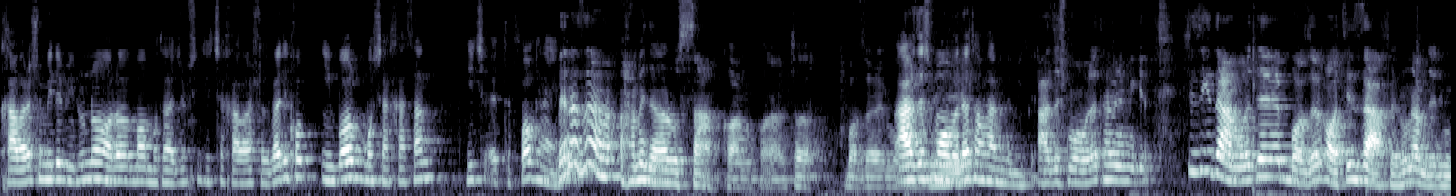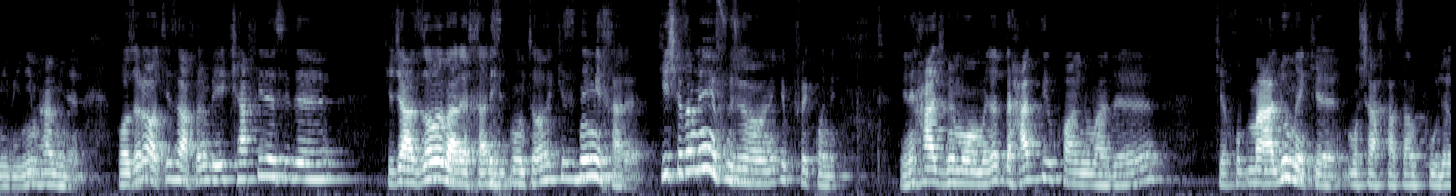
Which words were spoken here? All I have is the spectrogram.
خبرشو میده بیرون و حالا ما متوجه میشیم که چه خبر شده. ولی خب این بار مشخصا هیچ اتفاقی نیفتاد به نظر همه دارن رو سهم کار می‌کنن تا بازار ارزش معاملات هم همین میگه. ارزش معاملات همین میگه. چیزی که در مورد بازار آتی زعفرون هم داریم می‌بینیم همینه. بازار آتی زعفرون به یک کفی رسیده که جذاب برای خرید منتها کسی نمی‌خره. هیچ کس هم نمیفروشه یعنی که فکر کنی. یعنی حجم معاملات به حدی پایین اومده. که خب معلومه که مشخصا پول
